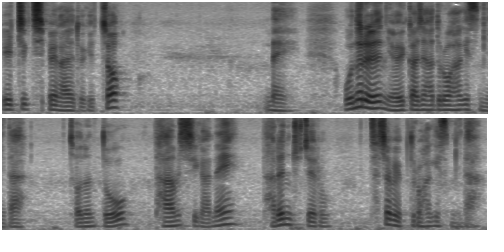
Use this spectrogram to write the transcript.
일찍 집에 가야 되겠죠? 네. 오늘은 여기까지 하도록 하겠습니다. 저는 또 다음 시간에 다른 주제로 찾아뵙도록 하겠습니다.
